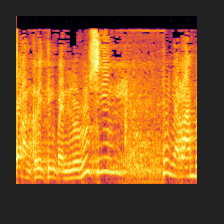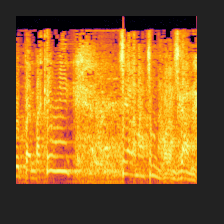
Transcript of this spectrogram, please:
orang keriting pengen dilurusin, punya rambut pengen pakai wig, segala macam lah orang sekarang.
